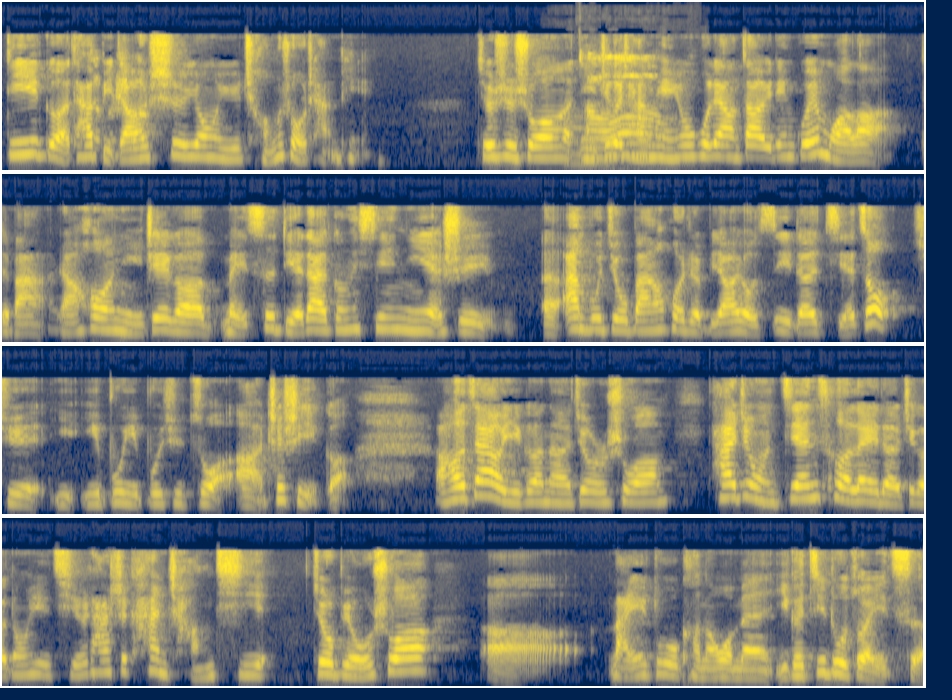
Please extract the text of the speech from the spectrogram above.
第一个，它比较适用于成熟产品，就是说你这个产品用户量到一定规模了，对吧？然后你这个每次迭代更新，你也是呃按部就班或者比较有自己的节奏去一一步一步去做啊，这是一个。然后再有一个呢，就是说它这种监测类的这个东西，其实它是看长期，就比如说呃。满意度可能我们一个季度做一次，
